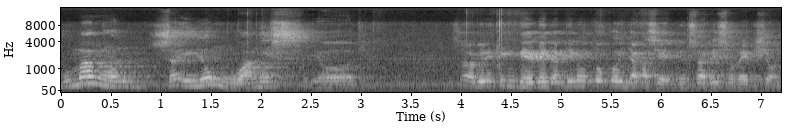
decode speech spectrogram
bumangon sa iyong wangis. Yun. Sabi ni King David, ang tinutukoy niya kasi dun sa resurrection,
